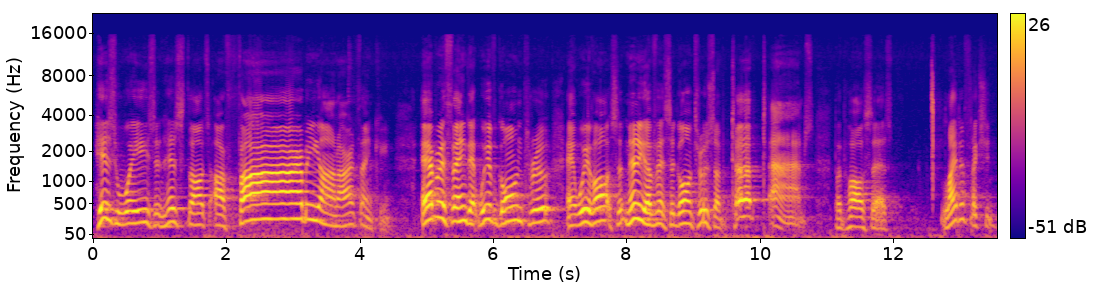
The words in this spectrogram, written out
His ways and his thoughts are far beyond our thinking. Everything that we've gone through, and we've all, many of us have gone through some tough times. But Paul says, light affliction,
